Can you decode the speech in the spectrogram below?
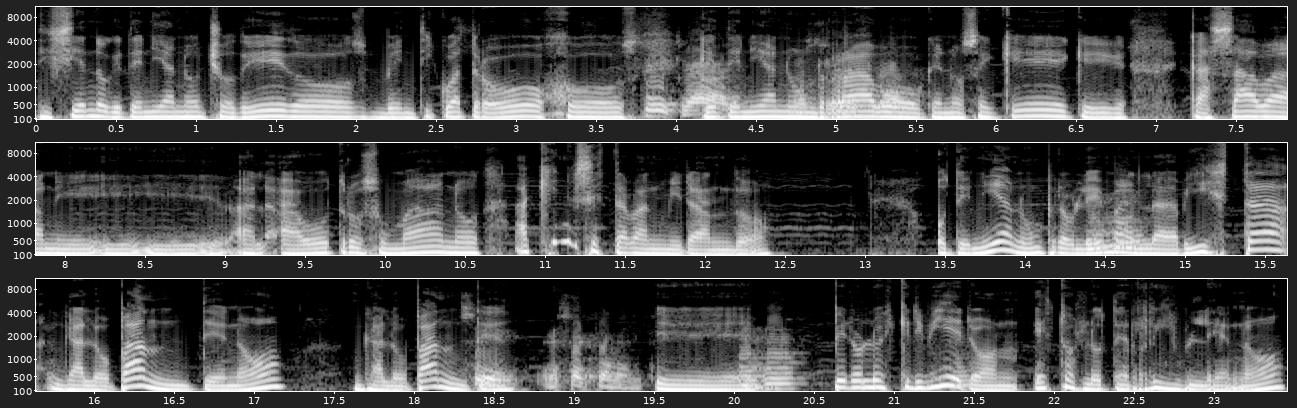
Diciendo que tenían ocho dedos, veinticuatro ojos, que tenían un rabo, que no sé qué, que cazaban y, a, otros humanos. ¿A quiénes estaban mirando? O tenían un problema en la vista galopante, ¿no? Galopante. Sí, exactamente. Eh, pero lo escribieron, esto es lo terrible, ¿no?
